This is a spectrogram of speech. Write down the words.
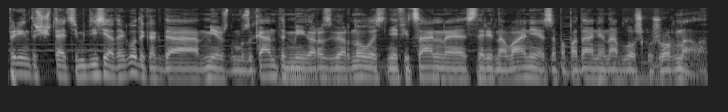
принято считать 70-е годы, когда между музыкантами развернулось неофициальное соревнование за попадание на обложку журнала.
